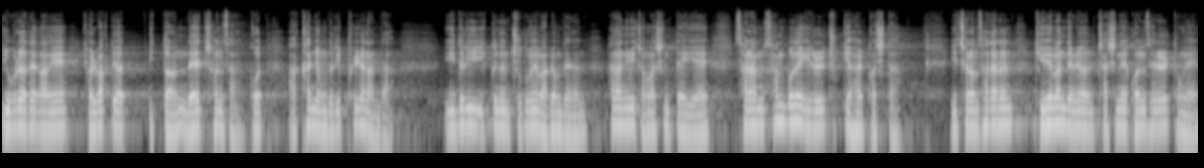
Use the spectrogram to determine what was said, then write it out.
유브라데 강에 결박되어 있던 네 천사 곧 악한 영들이 풀려난다. 이들이 이끄는 죽음의 마병대는 하나님이 정하신 때에 사람 3분의 1을 죽게 할 것이다. 이처럼 사단은 기회만 되면 자신의 권세를 통해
